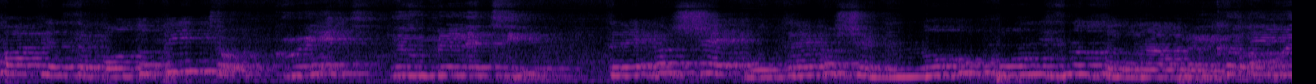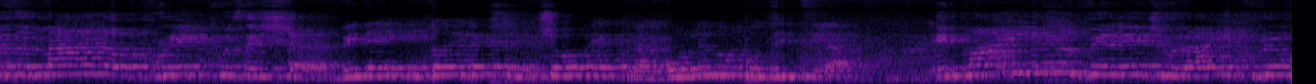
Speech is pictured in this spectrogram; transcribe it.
пати да се потопи, great humility. Требаше, му требаше многу понизност да го направи Because he was a man of great position. Бидејќи тој беше човек на голема позиција. In my little village where I grew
